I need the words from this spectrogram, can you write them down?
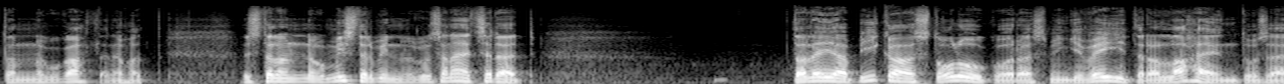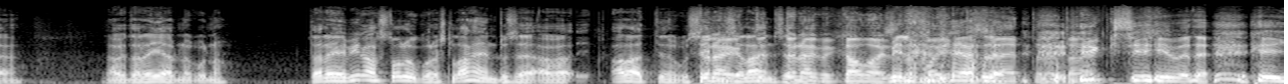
ta on nagu kahtlane, vaata. Sest tal on nagu Mr Bean, nagu sa näed seda, et ta leiab igast olukorrast mingi veidra lahenduse, aga ta leiab nagu noh, ta leiab igast olukorrast lahenduse, aga alati nagu sellise lahenduse tere, kui kaua seda pointi oled. üks inimene ei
